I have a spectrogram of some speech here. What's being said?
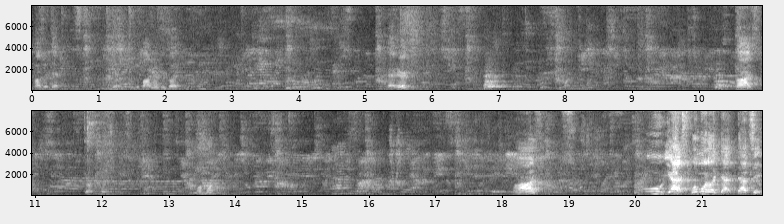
Pause right there. Yeah, from the bottom of your butt. Better? Pause. Go. One more. Pause. Ooh, yes, one more like that. That's it.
